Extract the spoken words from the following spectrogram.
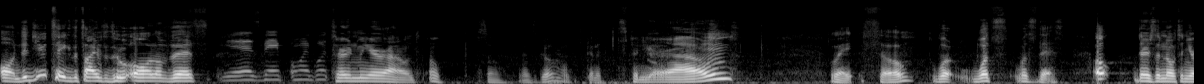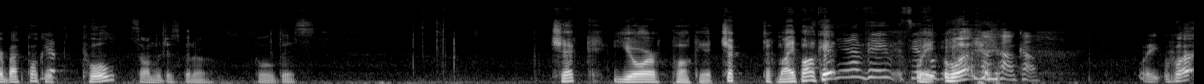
on? Did you take the time to do all of this? Yes, babe. Oh my god. Turn me around. Oh, so let's go. I'm gonna spin you around. Wait, so what what's what's this? Oh, there's a note in your back pocket. Yep. Pull. So I'm just gonna pull this. Check your pocket. Check check my pocket. Yeah, babe. It's Wait, okay. what? Come, come, come. Wait, what?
